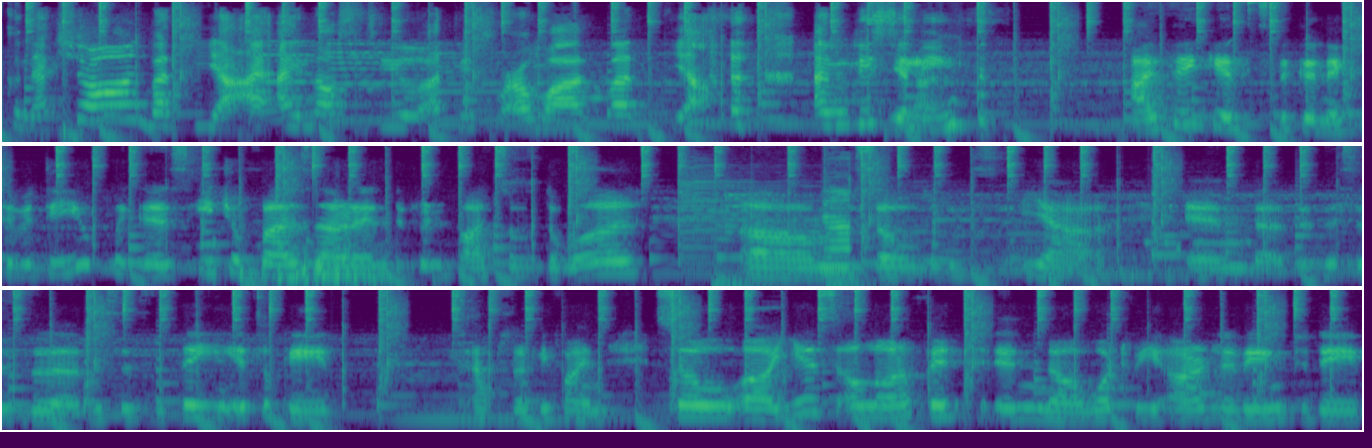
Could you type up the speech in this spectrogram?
connection?" But yeah, I, I lost you at least for a while. But yeah, I'm listening. Yeah. I think it's the connectivity because each of us are in different parts of the world. Um. So yeah, and uh, this is the this is the thing. It's okay It's absolutely fine. So uh, yes, a lot of it in uh, what we are living today.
